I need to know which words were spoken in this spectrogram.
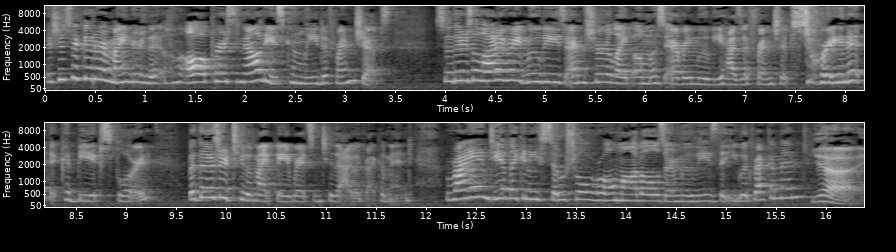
it's just a good reminder that all personalities can lead to friendships. So there's a lot of great movies. I'm sure like almost every movie has a friendship story in it that could be explored. But those are two of my favorites and two that I would recommend. Ryan, do you have like any social role models or movies that you would recommend? Yeah,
